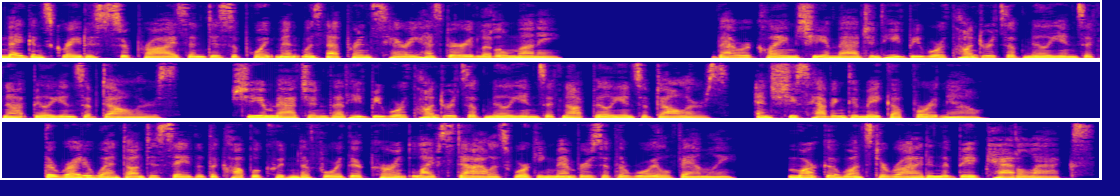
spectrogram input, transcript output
Meghan's greatest surprise and disappointment was that Prince Harry has very little money. Bower claims she imagined he'd be worth hundreds of millions if not billions of dollars. She imagined that he'd be worth hundreds of millions if not billions of dollars, and she's having to make up for it now. The writer went on to say that the couple couldn't afford their current lifestyle as working members of the royal family. Markle wants to ride in the big Cadillacs,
